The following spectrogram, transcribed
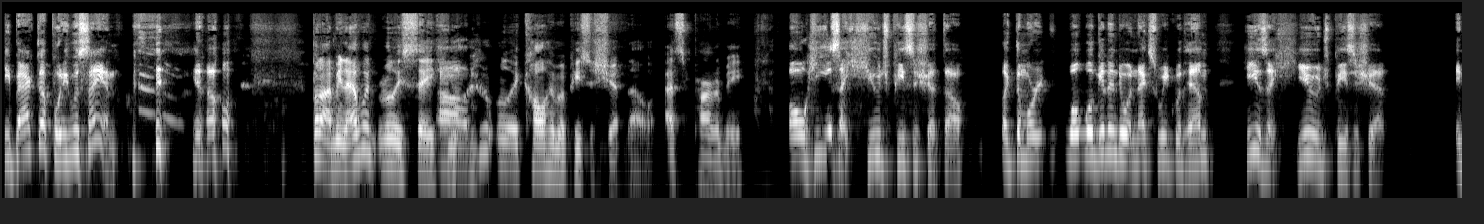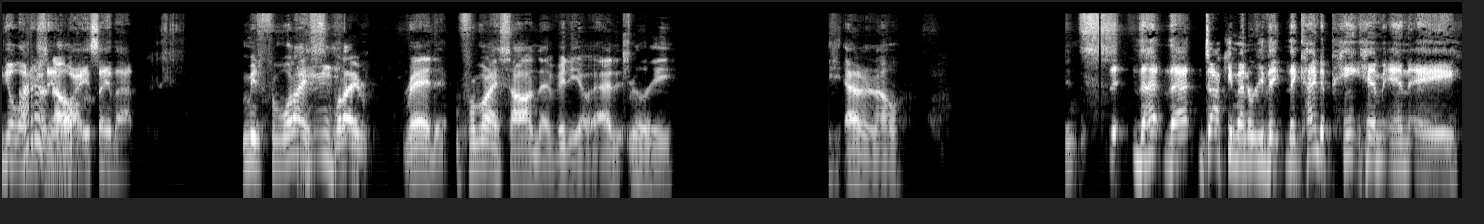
he backed up what he was saying, you know. But I mean, I wouldn't really say he, um, I don't really call him a piece of shit though. That's part of me. Oh, he is a huge piece of shit though. Like the more we'll we'll get into it next week with him. He is a huge piece of shit and you'll understand why I say that. I mean, from what I mm. what I read, from what I saw in that video, I didn't really. I don't know. That that documentary, they they kind of paint him in a.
